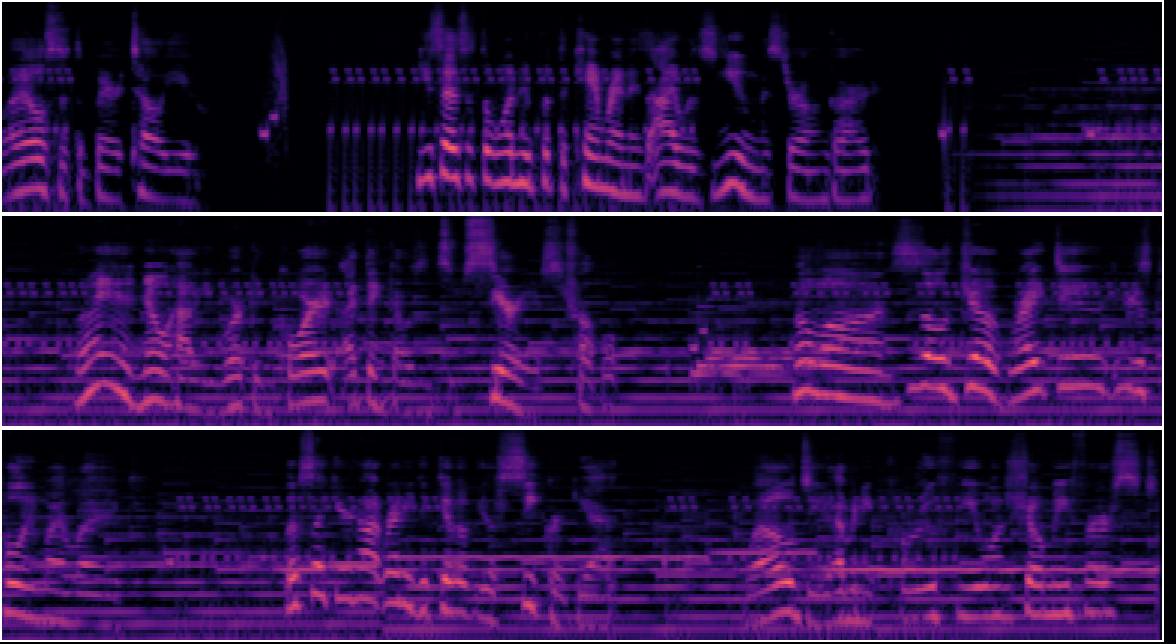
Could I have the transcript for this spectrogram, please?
What else did the bear tell you? He says that the one who put the camera in his eye was you, Mr. Engarde. If I didn't know how you work in court, I think I was in some serious trouble. Come on, this is all a joke, right, dude? You're just pulling my leg. Looks like you're not ready to give up your secret yet. Well, do you have any proof you want to show me first?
